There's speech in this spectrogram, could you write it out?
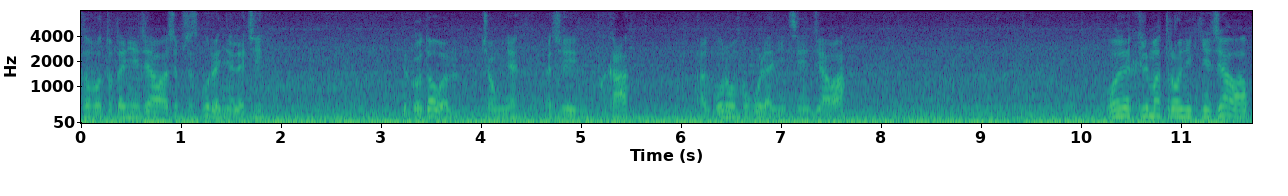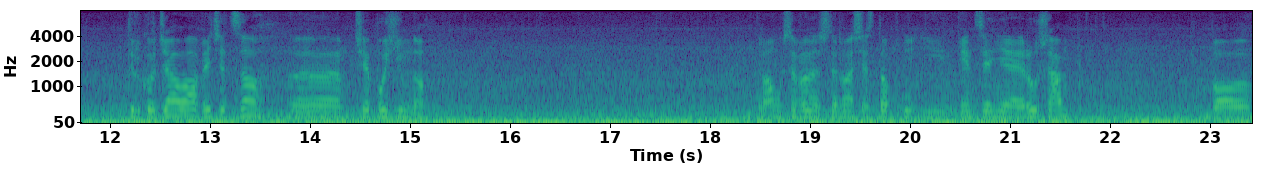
Znowu tutaj nie działa, że przez górę nie leci. Tylko dołem ciągnie, znaczy pcha, a górą w ogóle nic nie działa. Może klimatronik nie działa, tylko działa, wiecie co, eee, ciepło-zimno. Mam ustawione 14 stopni i więcej nie ruszam, bo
